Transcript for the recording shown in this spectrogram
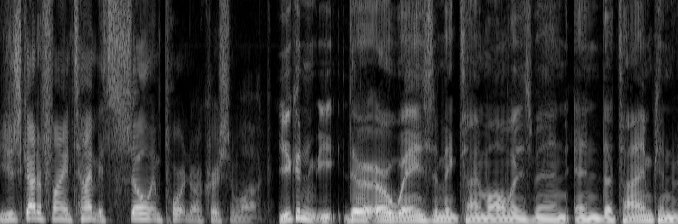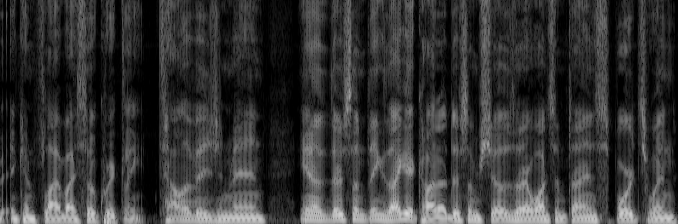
You just got to find time. It's so important to our Christian walk. You can. There are ways to make time always, man, and the time can it can fly by so quickly. Television, man. You know, there's some things I get caught up. There's some shows that I watch sometimes. Sports when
